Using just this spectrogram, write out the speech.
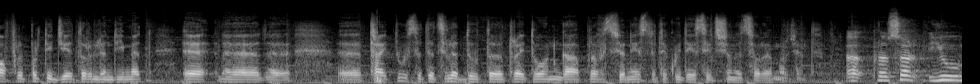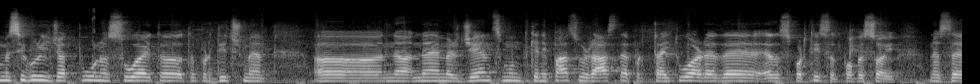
afërt për t'i gjetur lëndimet e trajtuese të cilët duhet të trajtohen nga profesionistët e kujdesit shëndetësor emergjent. Profesor, ju me siguri gjatë punës suaj të përditshme në emergjencë mund të keni pasur raste për të trajtuar edhe sportistët, po besoj. nëse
